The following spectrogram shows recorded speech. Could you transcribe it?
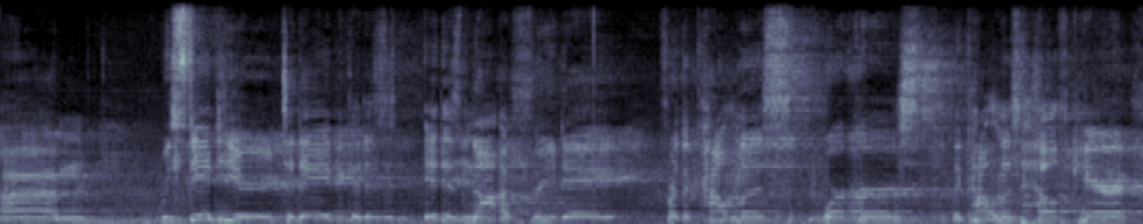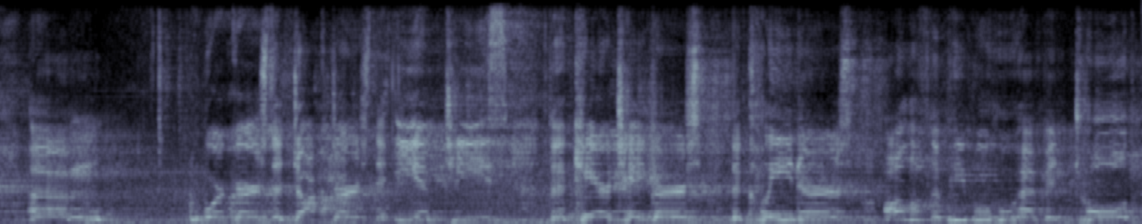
Um, we stand here today because it is not a free day for the countless workers, the countless healthcare um, workers, the doctors, the EMTs, the caretakers, the cleaners, all of the people who have been told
